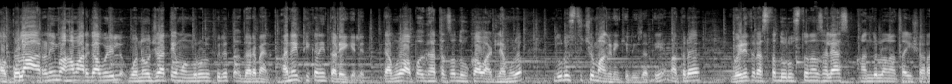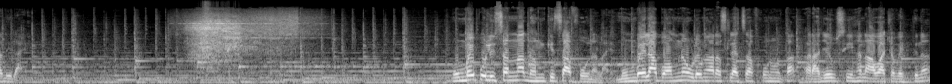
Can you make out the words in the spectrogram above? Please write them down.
अकोला आर्णी महामार्गावरील वनोजा ते मंगरुळपीर दरम्यान अनेक ठिकाणी तडे गेलेत. त्यामुळे अपघाताचा धोका वाढल्यामुळे दुरुस्तीची मागणी केली जाते. मात्र वेळेत रस्ता दुरुस्त न झाल्यास आंदोलनाचा इशारा दिला आहे. मुंबई पोलिसांना धमकीचा फोन आलाय. मुंबईला बॉम्बनं उडवणार असल्याचा फोन होता. राजीव सिंह नावाच्या व्यक्तीनं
